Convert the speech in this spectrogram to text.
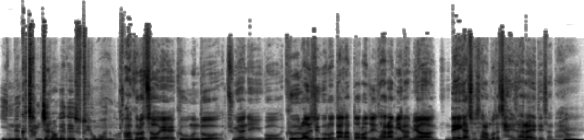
있는 그 잠재력에 대해서도 혐오하는 것 같아요. 아, 그렇죠. 예. 그 부분도 중요한 얘기고 그런 식으로 나가 떨어진 사람이라면 내가 저 사람보다 잘 살아야 되잖아요. 음.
